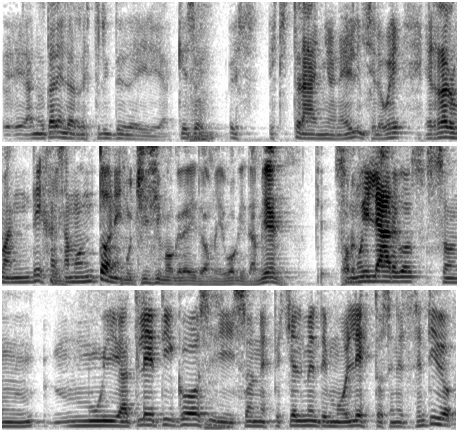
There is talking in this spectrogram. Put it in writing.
eh, anotar en la restricted area, que eso es extraño en él y se lo ve errar bandejas a montones. Muchísimo crédito a Milwaukee también. Son muy largos, son muy atléticos y son especialmente molestos en ese sentido.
